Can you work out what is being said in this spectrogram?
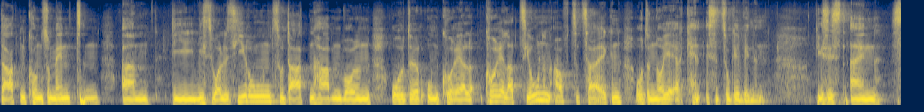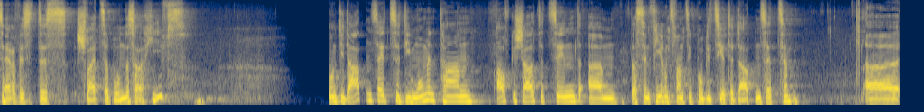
Datenkonsumenten, ähm, die Visualisierungen zu Daten haben wollen oder um Korrelationen aufzuzeigen oder neue Erkenntnisse zu gewinnen. Dies ist ein Service des Schweizer Bundesarchivs. Und die Datensätze, die momentan aufgeschaltet sind, ähm, das sind 24 publizierte Datensätze äh,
